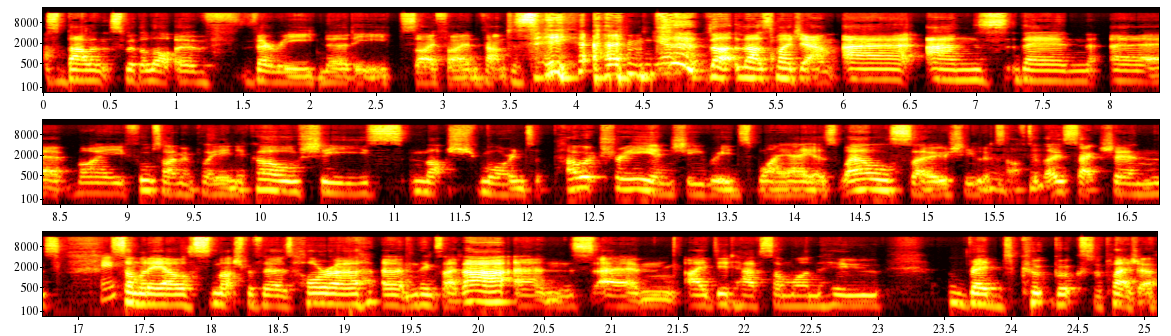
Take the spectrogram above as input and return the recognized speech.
that's balanced with a lot of very nerdy sci-fi and fantasy. Um Yep. that, that's my jam. Uh, and then uh, my full-time employee nicole she's much more into poetry and she reads ya as well so she looks after those sections. Okay. somebody else much prefers horror and things like that. And um, i did have someone who read cookbooks for pleasure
